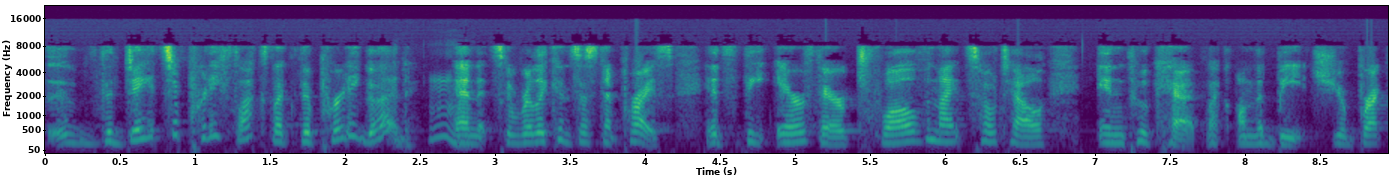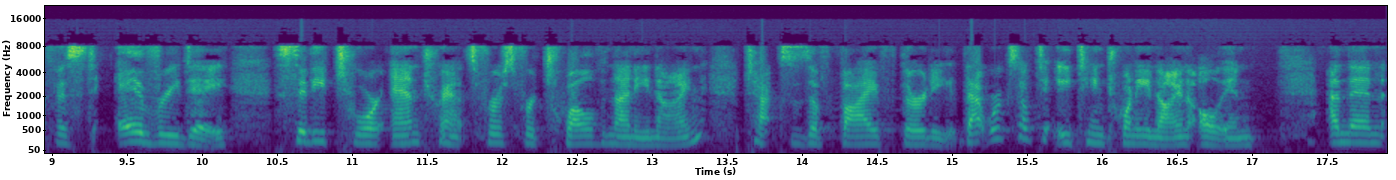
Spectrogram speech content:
the dates are pretty flex, like they're pretty good, hmm. and it's a really consistent price. It's the airfare, twelve nights hotel in Phuket, like on the beach. Your breakfast every day, city tour and transfers for twelve ninety nine, taxes of five thirty. That works out to eighteen twenty nine all in, and then.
